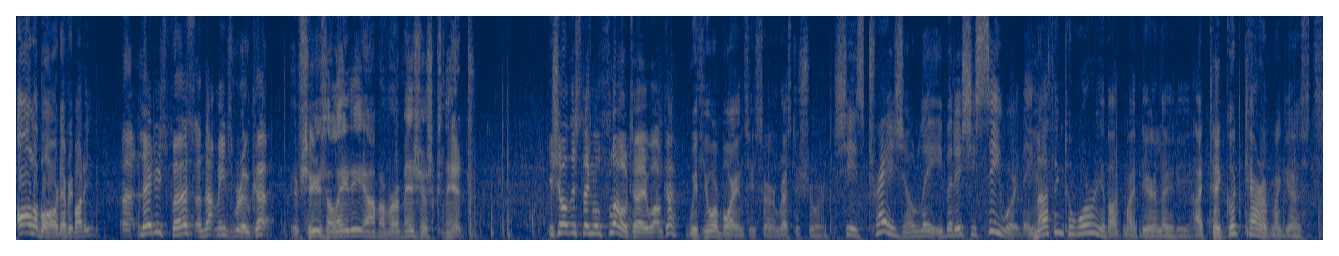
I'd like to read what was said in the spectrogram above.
All aboard, everybody. Uh, ladies first, and that means Veruca. If she's a lady, I'm a vermicious knid. You sure this thing will float, eh, Wonka? With your buoyancy, sir, rest assured. She's très jolie, but is she seaworthy? Nothing to worry about, my dear lady. I take good care of my guests.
